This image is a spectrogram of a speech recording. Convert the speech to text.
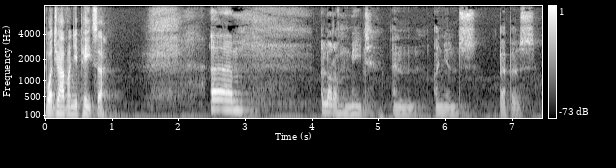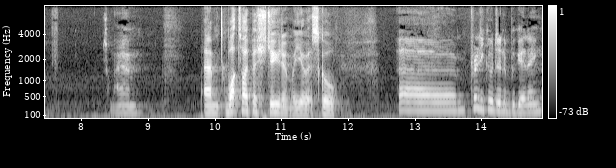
what do you have on your pizza? Um, a lot of meat and onions, peppers, some ham. Um, what type of student were you at school? Um, pretty good in the beginning.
